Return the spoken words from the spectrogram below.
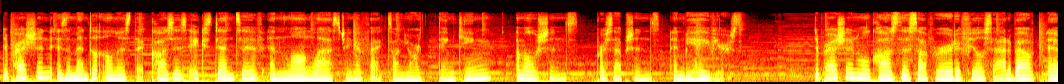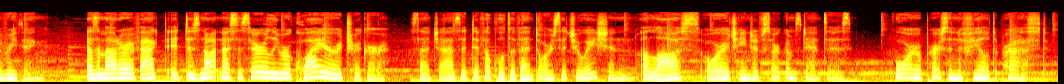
depression is a mental illness that causes extensive and long-lasting effects on your thinking, emotions, perceptions, and behaviors. Depression will cause the sufferer to feel sad about everything. As a matter of fact, it does not necessarily require a trigger such as a difficult event or situation, a loss, or a change of circumstances, for a person to feel depressed.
